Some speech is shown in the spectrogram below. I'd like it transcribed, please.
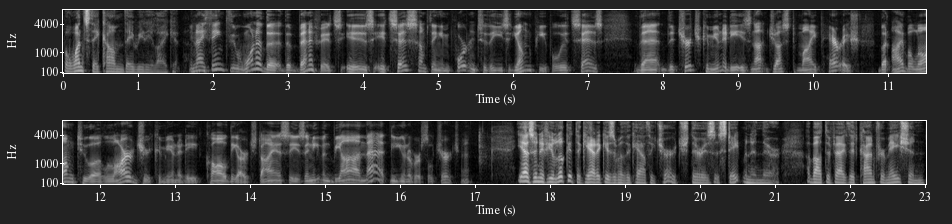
But once they come, they really like it. And I think one of the the benefits is it says something important to these young people. It says that the church community is not just my parish, but I belong to a larger community called the archdiocese, and even beyond that, the universal church. Huh? Yes, and if you look at the Catechism of the Catholic Church, there is a statement in there about the fact that confirmation,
